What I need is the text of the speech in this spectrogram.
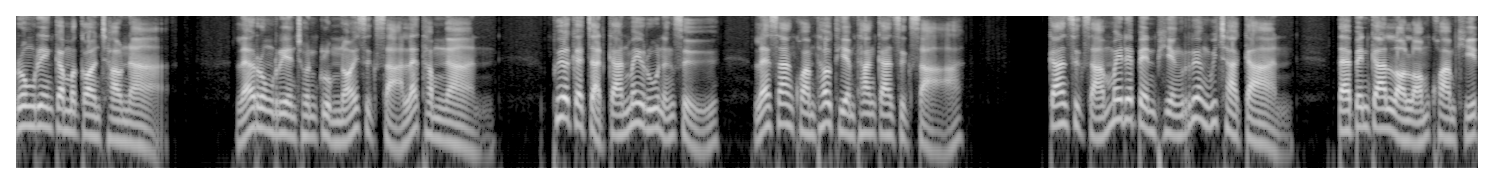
โรงเรียนกรรมกรชาวนา และโรงเรียนชนกลุ่มน้อยศึกษาและทำงาน เพื่อกระจัดการไม่รู้หนังสือ และสร้างความเท่าเทียมทางการศึกษา การศึกษาไม่ได้เป็นเพียงเรื่องวิชาการ แต่เป็นการหล่อหลอมความคิด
